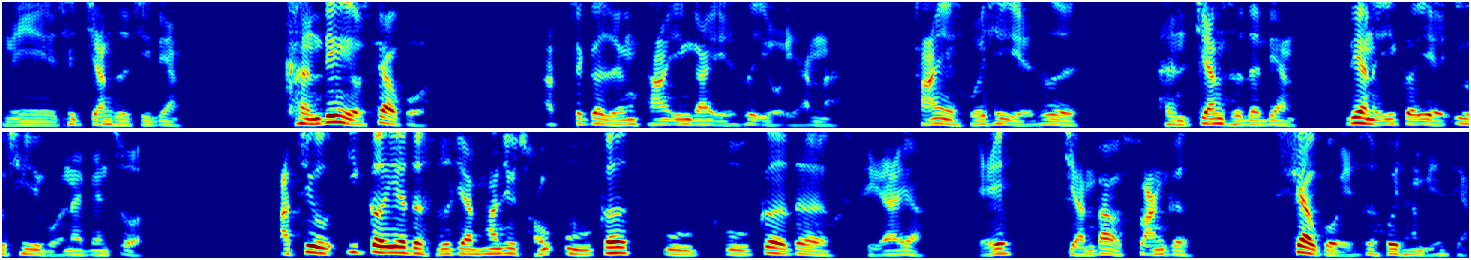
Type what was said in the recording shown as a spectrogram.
你去坚持去练，肯定有效果啊！这个人他应该也是有缘的，他也回去也是很坚持的练，练了一个月又去我那边做，啊，就一个月的时间，他就从五个五五个的血压药，哎，减到三个，效果也是非常明显。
